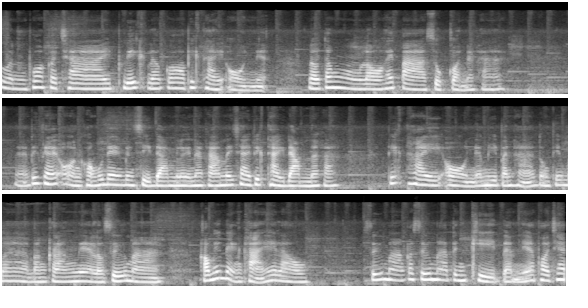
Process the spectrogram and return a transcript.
ส่วนพวกกระชายพริกแล้วก็พริกไทยอ่อนเนี่ยเราต้องรอให้ปลาสุกก่อนนะคะนะพริกไทยอ่อนของคุณแดงเป็นสีดำเลยนะคะ ไม่ใช่พริกไทยดำนะคะพริกไทยอ่อนเนี่ยมีปัญหาตรงที่ว่าบางครั้งเนี่ยเราซื้อมาเขาไม่แบ่งขายให้เรา ซื้อมาก็ซื้อมาเป็นขีดแบบนี้พอแช่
